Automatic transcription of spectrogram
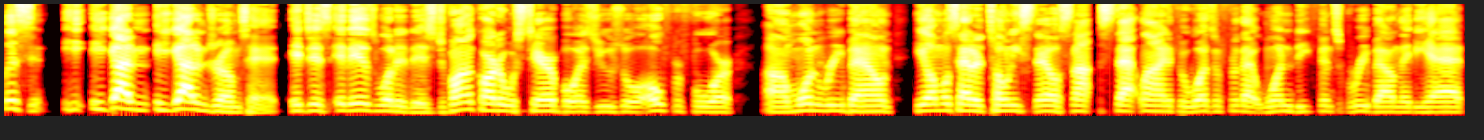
listen, he, he got in, he got in Drum's head. It just it is what it is. Jevon Carter was terrible as usual, 0 for 4, um, one rebound. He almost had a Tony Snell stat line if it wasn't for that one defensive rebound that he had.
